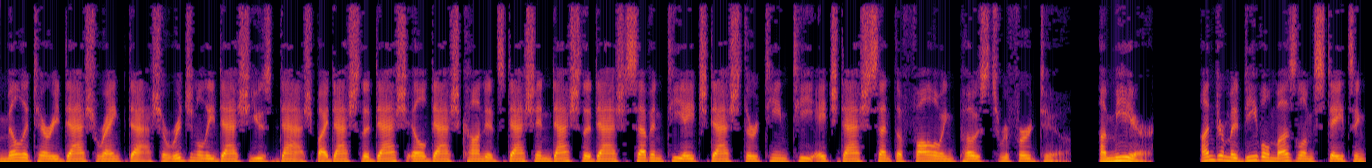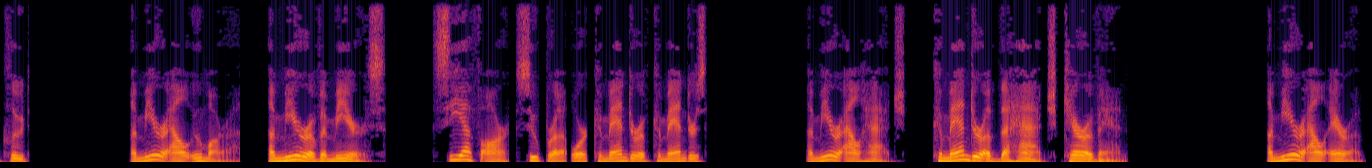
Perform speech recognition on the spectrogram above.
military rank originally used by the il khanids in the 7 th 13 th sent the following posts referred to. Amir under medieval Muslim states include Amir al-Umara, Amir of Emirs, CFR, Supra or Commander of Commanders, Amir al-Hajj, Commander of the Hajj caravan, Amir al-Arab,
